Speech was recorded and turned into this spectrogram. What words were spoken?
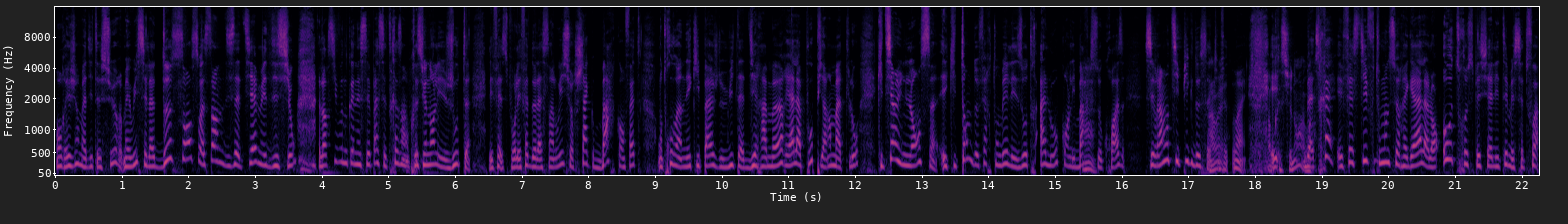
en région, on m'a dit, t'es sûr? Mais oui, c'est la 277e édition. Alors, si vous ne connaissez pas, c'est très impressionnant les joutes les fêtes, pour les fêtes de la Saint-Louis. Sur chaque barque, en fait, on trouve un équipage de 8 à 10 rameurs et à la poupe, il y a un matelot qui tient une lance et qui tente de faire tomber les autres à l'eau quand les barques Mmh. se croisent. C'est vraiment typique de Ah en ouais. fait. Ouais. Impressionnant Et, bah, très et festif, tout le monde se régale. Alors autre spécialité, mais cette fois,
